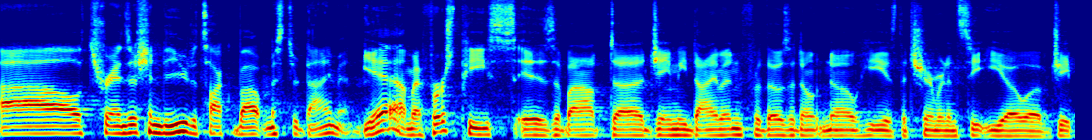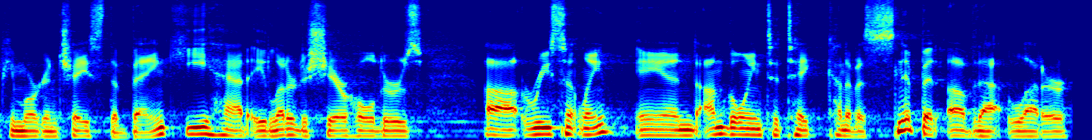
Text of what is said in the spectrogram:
I'll transition to you to talk about Mr. Dimon. Yeah, my first piece is about uh, Jamie Dimon. For those that don't know, he is the chairman and CEO of JP Morgan Chase, the bank. He had a letter to shareholders uh, recently, and I'm going to take kind of a snippet of that letter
